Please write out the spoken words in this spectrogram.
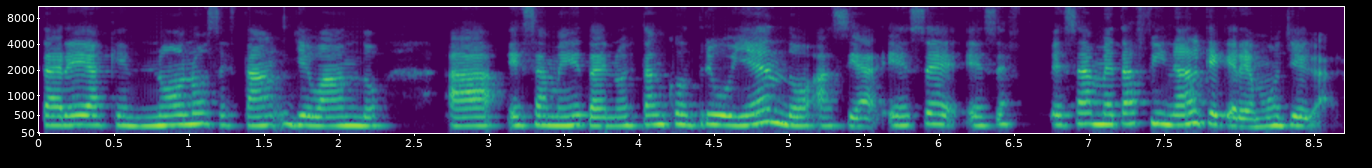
tareas que no nos están llevando a esa meta, y no están contribuyendo hacia ese, esa meta final que queremos llegar.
